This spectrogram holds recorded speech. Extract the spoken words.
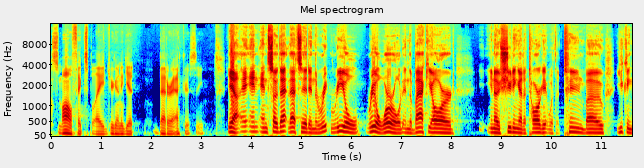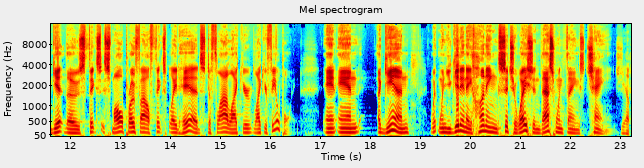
small fixed blade. You're going to get better accuracy. Yeah, and and so that that's it in the re- real real world in the backyard. You know, shooting at a target with a tuned bow, you can get those fixed small profile fixed blade heads to fly like your like your field. And and again, when, when you get in a hunting situation, that's when things change. Yep.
